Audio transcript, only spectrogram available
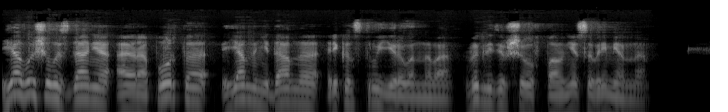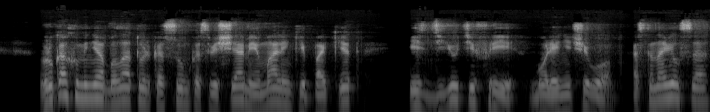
Я вышел из здания аэропорта, явно недавно реконструированного, выглядевшего вполне современно. В руках у меня была только сумка с вещами и маленький пакет из дьюти-фри, более ничего. Остановился,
